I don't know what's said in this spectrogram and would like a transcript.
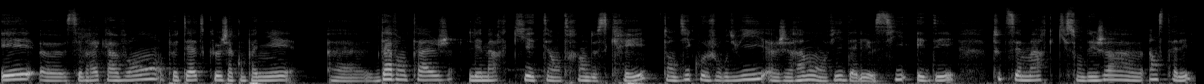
et euh, c'est vrai qu'avant, peut-être que j'accompagnais euh, davantage les marques qui étaient en train de se créer, tandis qu'aujourd'hui euh, j'ai vraiment envie d'aller aussi aider toutes ces marques qui sont déjà euh, installées,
